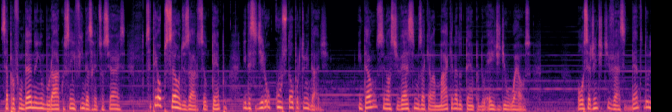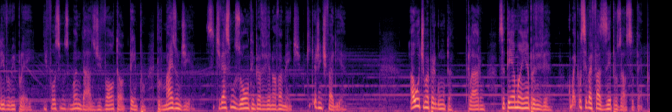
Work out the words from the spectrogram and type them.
se aprofundando em um buraco sem fim das redes sociais, você tem a opção de usar o seu tempo e decidir o custo da oportunidade. Então, se nós tivéssemos aquela máquina do tempo do H.G. Wells, ou se a gente tivesse dentro do livro Replay e fôssemos mandados de volta ao tempo por mais um dia, se tivéssemos ontem para viver novamente, o que, a gente faria? A última pergunta, claro, você tem amanhã para viver. Como é que você vai fazer para usar o seu tempo?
